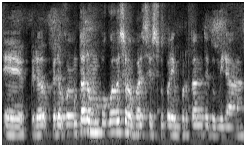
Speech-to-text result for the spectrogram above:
eh, pero, pero contanos un poco de eso, me parece súper importante tu mirada.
